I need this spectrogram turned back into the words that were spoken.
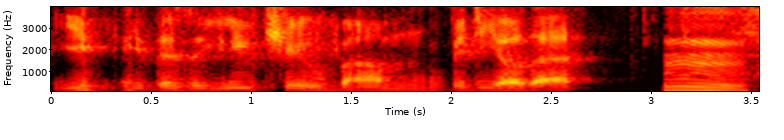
you, you, there's a YouTube um, video there. Mm.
